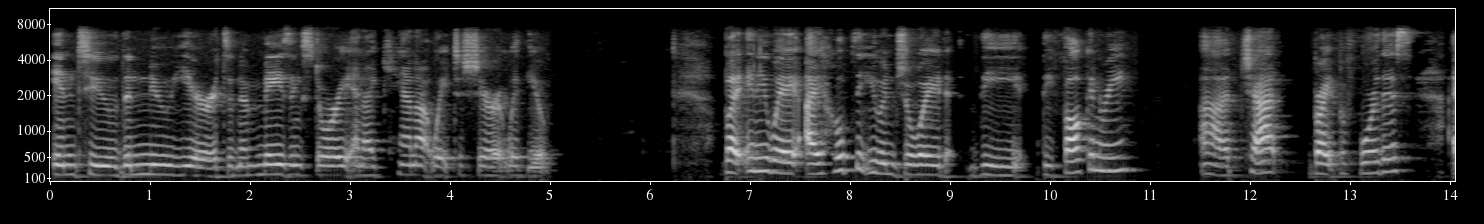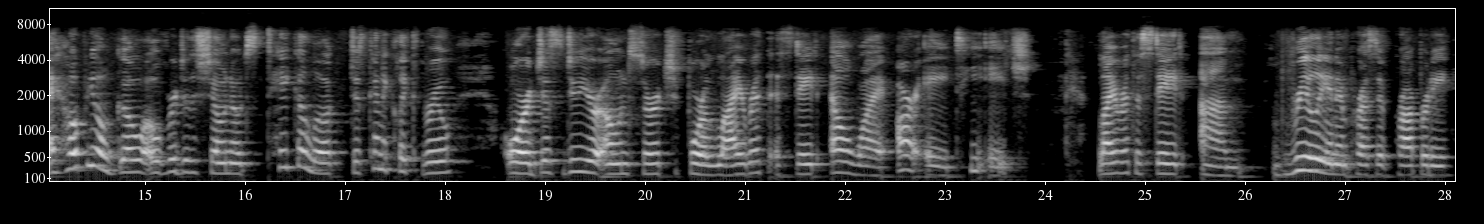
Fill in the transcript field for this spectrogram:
into the new year. It's an amazing story, and I cannot wait to share it with you. But anyway, I hope that you enjoyed the the falconry uh, chat right before this. I hope you'll go over to the show notes, take a look, just kind of click through, or just do your own search for Lyrath Estate, L Y R A T H. Lyrath Estate, um, really an impressive property.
